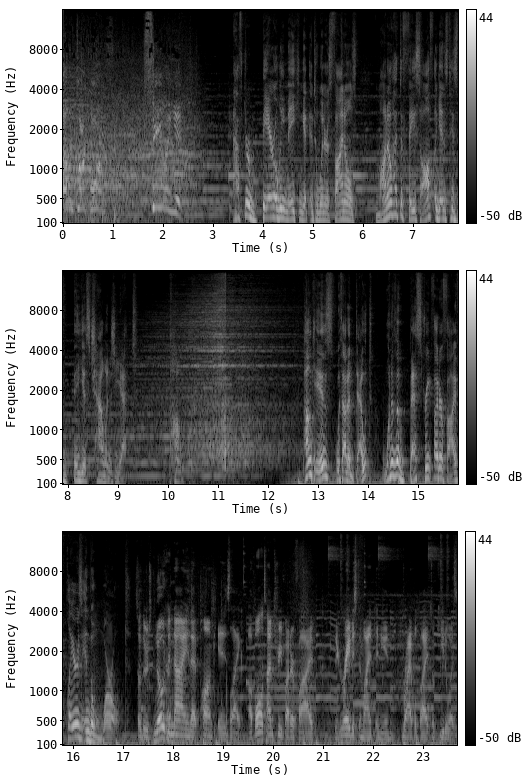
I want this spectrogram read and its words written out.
other Dark Horse, sealing it. After barely making it into winners finals, Mono had to face off against his biggest challenge yet, Punk. Punk is, without a doubt, one of the best Street Fighter V players in the world. So there's no denying that Punk is like of all time Street Fighter V, the greatest in my opinion, rivaled by Tokido as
